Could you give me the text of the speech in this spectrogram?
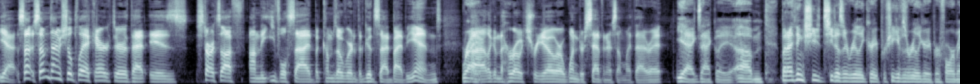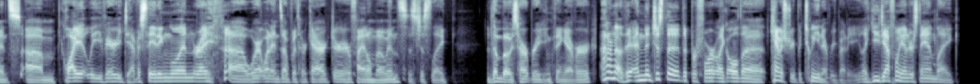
Yeah, so, sometimes she'll play a character that is starts off on the evil side but comes over to the good side by the end. Right. Uh, like in the heroic trio or Wonder Seven or something like that, right? Yeah, exactly. Um, but I think she she does a really great. She gives a really great performance. Um, quietly, very devastating one, right? Uh, where what ends up with her character, her final moments, is just like the most heartbreaking thing ever. I don't know, and then just the the perform like all the chemistry between everybody. Like you definitely understand like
